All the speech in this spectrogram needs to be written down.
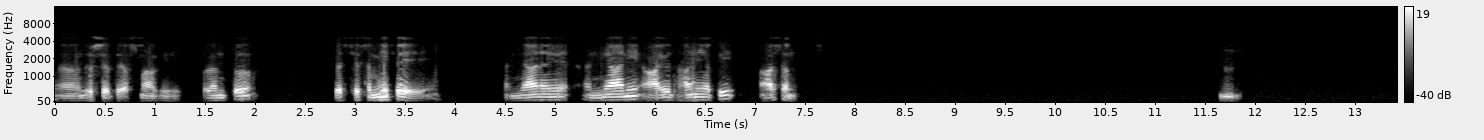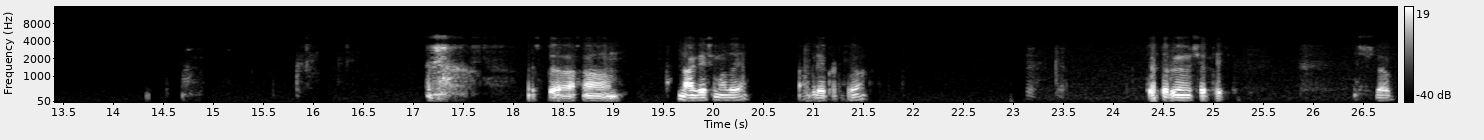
दृश्यते अस्माभिः। परन्तु तस्य समीपे अन्यानि अन्यानि आयुधानि अपि आसन्। हम्म। अस्तु नागेशमहोदय अग्रे पठति वा चतुर्विंशति श्लोक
